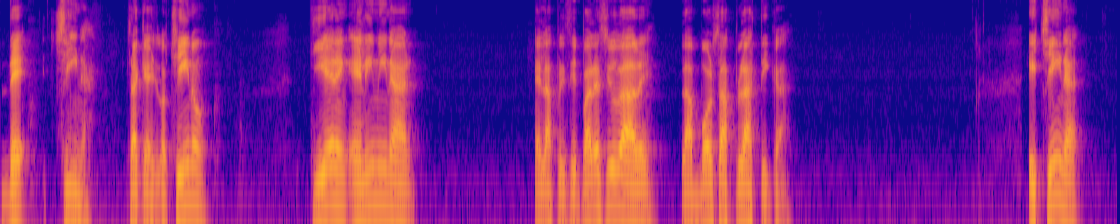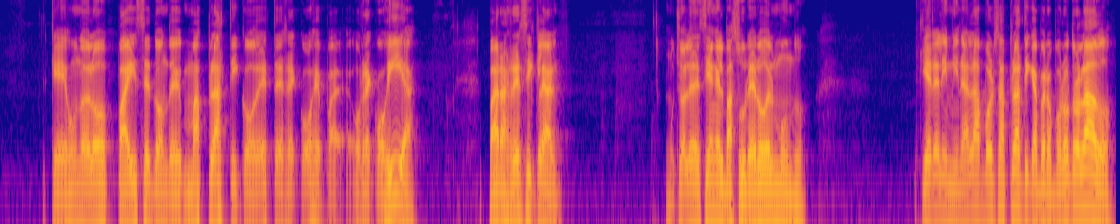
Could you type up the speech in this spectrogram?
de China. O sea que los chinos quieren eliminar en las principales ciudades las bolsas plásticas. Y China, que es uno de los países donde más plástico de este recoge o recogía para reciclar, muchos le decían el basurero del mundo, quiere eliminar las bolsas plásticas, pero por otro lado,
